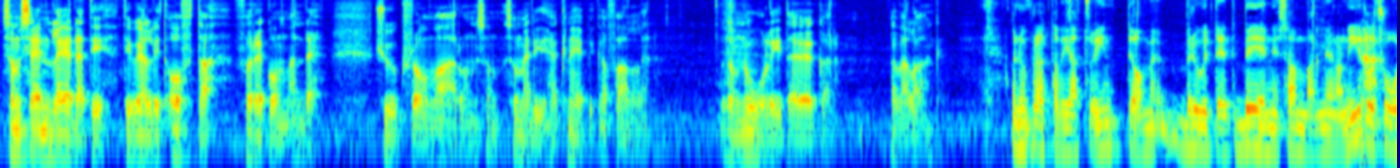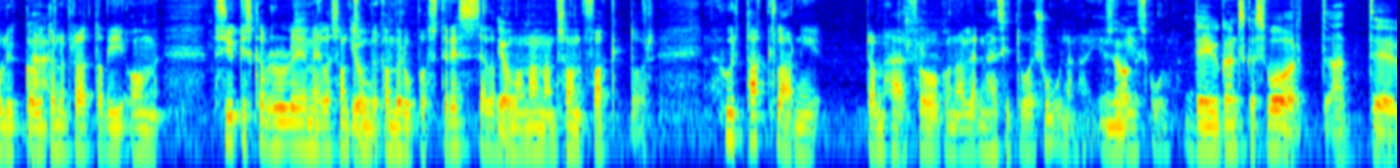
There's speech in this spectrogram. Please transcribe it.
som sen leder till, till väldigt ofta förekommande sjukfrånvaron som, som är de här knepiga fallen, som nog lite ökar överlag. Men nu pratar vi alltså inte om brutet ben i samband med någon idrottsolycka, utan nu pratar vi om psykiska problem eller sånt jo. som kan bero på stress eller på jo. någon annan sån faktor. Hur tacklar ni de här frågorna eller den här situationen här i, no, i skolan? Det är ju ganska svårt att uh,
